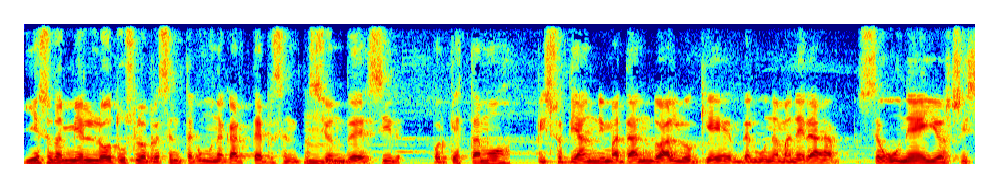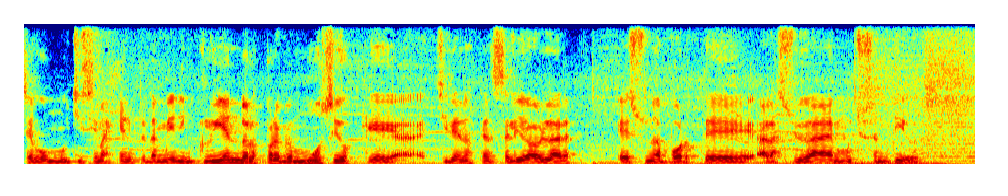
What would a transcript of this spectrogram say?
Y eso también Lotus lo presenta como una carta de presentación mm. de decir por qué estamos pisoteando y matando algo que de alguna manera, según ellos y según muchísima gente también, incluyendo los propios músicos que, eh, chilenos que han salido a hablar, es un aporte a la ciudad en muchos sentidos.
